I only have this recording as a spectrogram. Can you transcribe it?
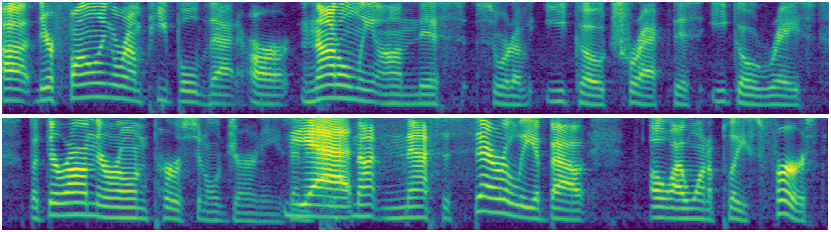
uh, they're following around people that are not only on this sort of eco trek, this eco race, but they're on their own personal journeys. And it's- it's, not necessarily about, oh, I want to place first.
